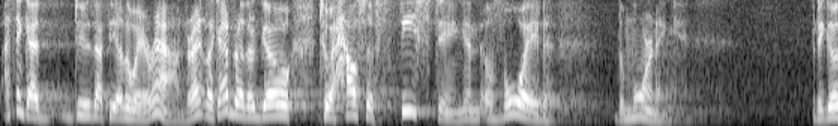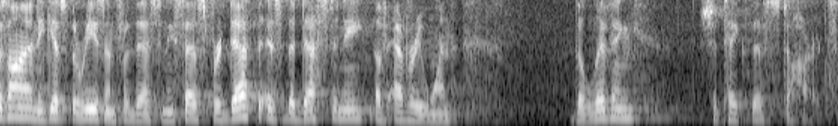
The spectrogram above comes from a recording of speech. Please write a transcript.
I think I'd do that the other way around, right? Like, I'd rather go to a house of feasting and avoid the mourning. But he goes on and he gives the reason for this, and he says, For death is the destiny of everyone, the living should take this to heart.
